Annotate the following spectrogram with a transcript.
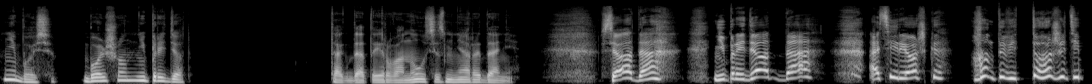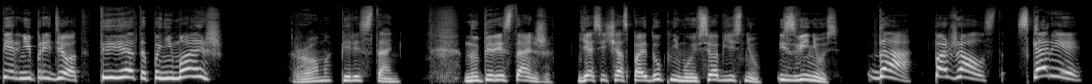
Не бойся. Больше он не придет». Тогда-то и рванулось из меня рыдание. «Все, да? Не придет, да? А Сережка? Он-то ведь тоже теперь не придет. Ты это понимаешь?» «Рома, перестань». «Ну перестань же. Я сейчас пойду к нему и все объясню. Извинюсь». «Да, пожалуйста, скорее!»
